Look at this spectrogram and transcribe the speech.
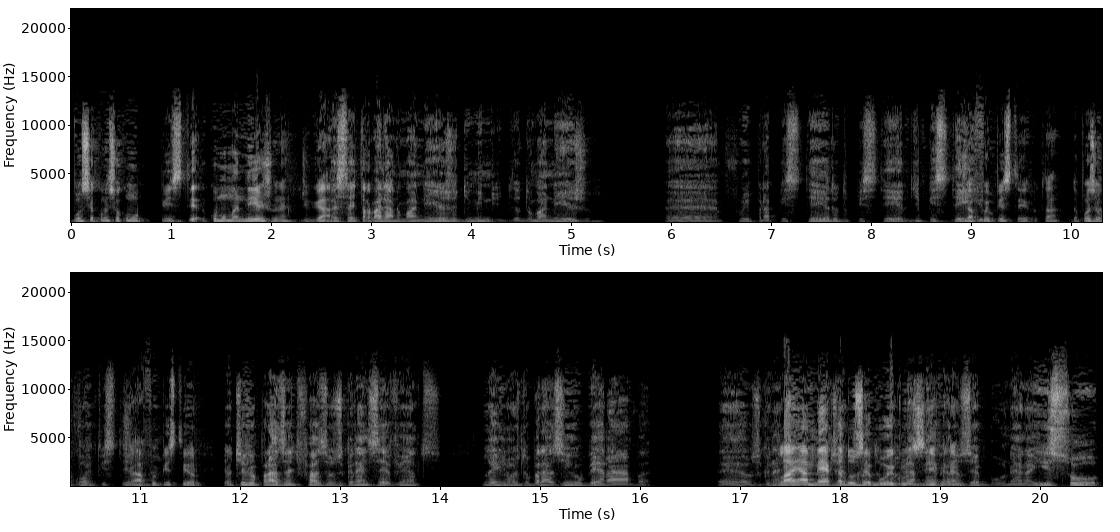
Você começou como, piste... como manejo né, de gado. Comecei a trabalhar no manejo, de, do manejo. É, fui para pisteiro, do pisteiro, de pisteiro. Já fui pisteiro, tá? Depois Já eu conto. Pisteiro, Já né? fui pisteiro. Eu tive o prazer de fazer os grandes eventos, leilões do Brasil, Uberaba. É, os grandes Lá é a meca do Zebu, inclusive, é a meca né? do Zebu, né? Isso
